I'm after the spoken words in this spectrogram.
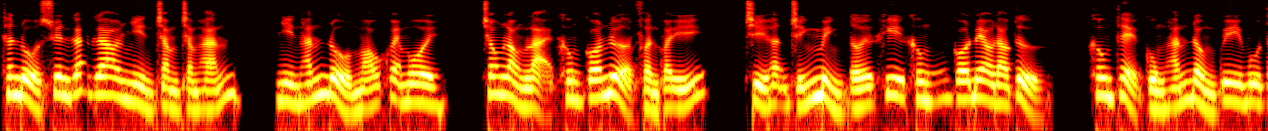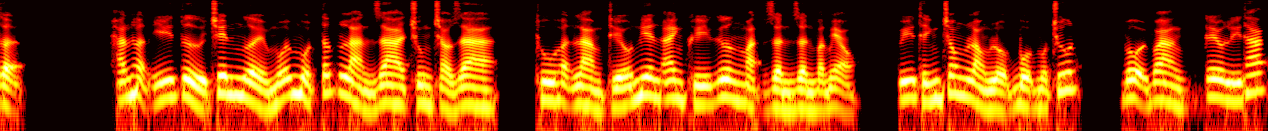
Thân đồ xuyên gắt gao nhìn chằm chằm hắn, nhìn hắn đổ máu khoe môi, trong lòng lại không có nửa phần khoái ý, chỉ hận chính mình tới khi không có đeo đao tử, không thể cùng hắn đồng quy vu tận. Hắn hận ý từ trên người mỗi một tấc làn da trung trào ra, thu hận làm thiếu niên anh khí gương mặt dần dần vặn mẹo, quý thính trong lòng lộn bột một chút, vội vàng kêu Lý Thác,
